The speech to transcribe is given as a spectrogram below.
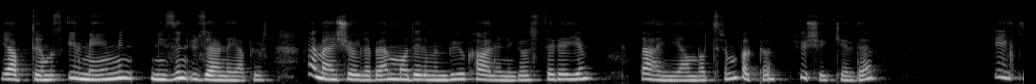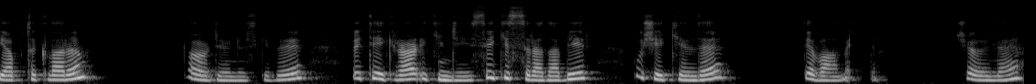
yaptığımız ilmeğimizin üzerine yapıyoruz. Hemen şöyle ben modelimin büyük halini göstereyim. Daha iyi anlatırım. Bakın şu şekilde. ilk yaptıklarım gördüğünüz gibi ve tekrar ikinciyi 8 sırada bir bu şekilde devam ettim. Şöyle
